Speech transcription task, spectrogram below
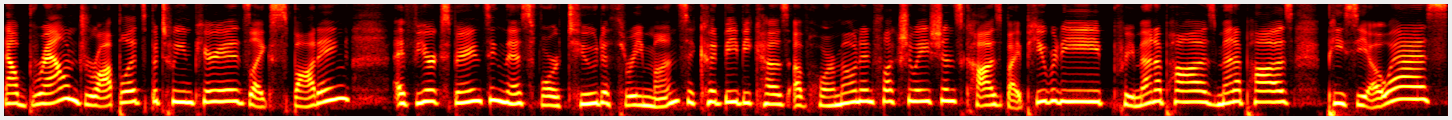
Now, brown droplets between periods, like spotting, if you're experiencing this for two to three months, it could be because of hormone fluctuations caused by puberty, premenopause, menopause, PCOS,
